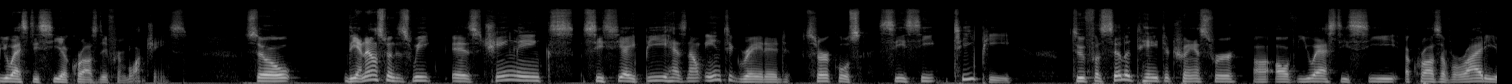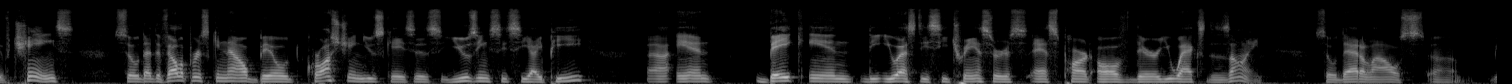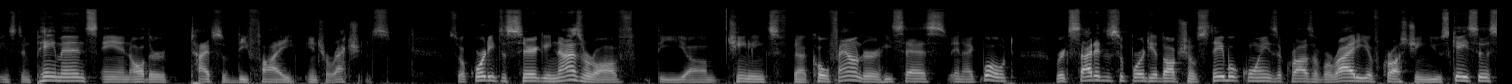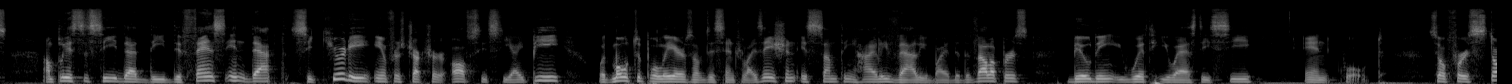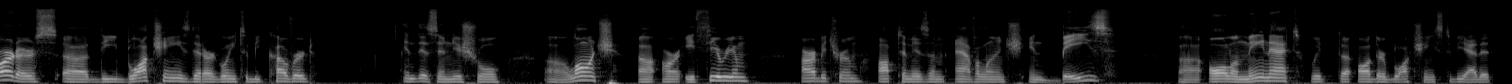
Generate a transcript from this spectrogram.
USDC across different blockchains. So the announcement this week is Chainlink's CCIP has now integrated Circle's CCTP to facilitate the transfer uh, of USDC across a variety of chains so that developers can now build cross chain use cases using CCIP uh, and bake in the USDC transfers as part of their UX design. So that allows uh, instant payments and other types of DeFi interactions. So, according to Sergey Nazarov, the um, Chainlink's uh, co founder, he says, and I quote, We're excited to support the adoption of stablecoins across a variety of cross chain use cases. I'm pleased to see that the defense in depth security infrastructure of CCIP with multiple layers of decentralization is something highly valued by the developers building with USDC. End quote. So, for starters, uh, the blockchains that are going to be covered in this initial uh, launch uh, are Ethereum, Arbitrum, Optimism, Avalanche, and Base, uh, all on mainnet with other blockchains to be added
